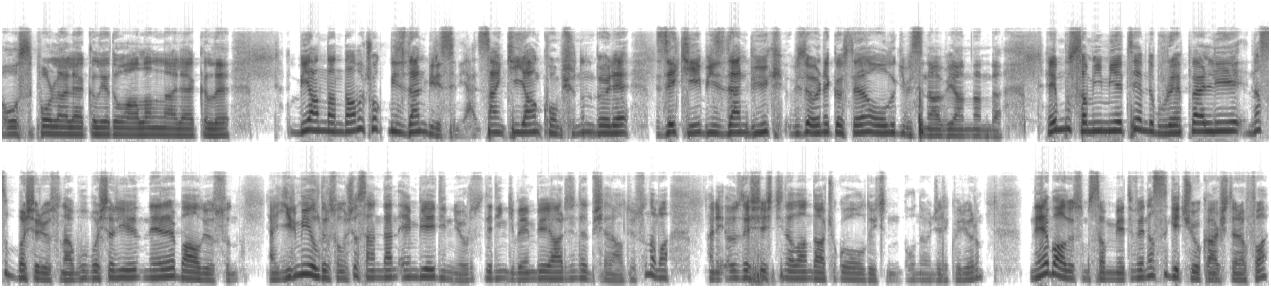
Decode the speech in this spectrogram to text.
o sporla alakalı ya da o alanla alakalı bir yandan da ama çok bizden birisin yani. Sanki yan komşunun böyle zeki, bizden büyük, bize örnek gösteren oğlu gibisin abi bir yandan da. Hem bu samimiyeti hem de bu rehberliği nasıl başarıyorsun abi? Bu başarıyı nelere bağlıyorsun? Yani 20 yıldır sonuçta senden NBA dinliyoruz. Dediğin gibi NBA haricinde bir şeyler anlatıyorsun ama hani özdeşleştiğin alan daha çok o olduğu için ona öncelik veriyorum. Neye bağlıyorsun bu samimiyeti ve nasıl geçiyor karşı tarafa?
